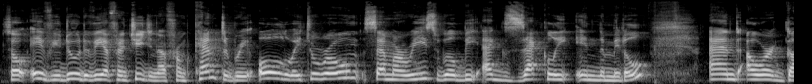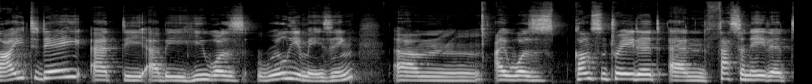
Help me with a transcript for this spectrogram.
So if you do the Via Francigena from Canterbury all the way to Rome, Saint Maurice will be exactly in the middle. And our guide today at the Abbey, he was really amazing. Um, I was concentrated and fascinated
